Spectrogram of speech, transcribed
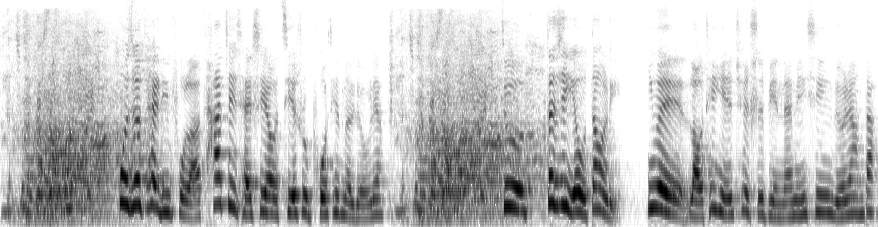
我觉得太离谱了，他这才是要接住泼天的流量。就但是也有道理，因为老天爷确实比男明星流量大。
